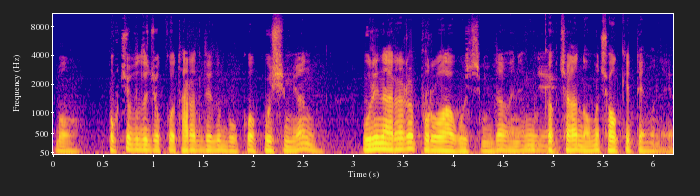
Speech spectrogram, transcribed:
뭐 복지부도 좋고 다른 데도 못 보시면 우리나라를 부러워하고 있습니다. 왜냐하면 예. 격차가 너무 적기 때문에요.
